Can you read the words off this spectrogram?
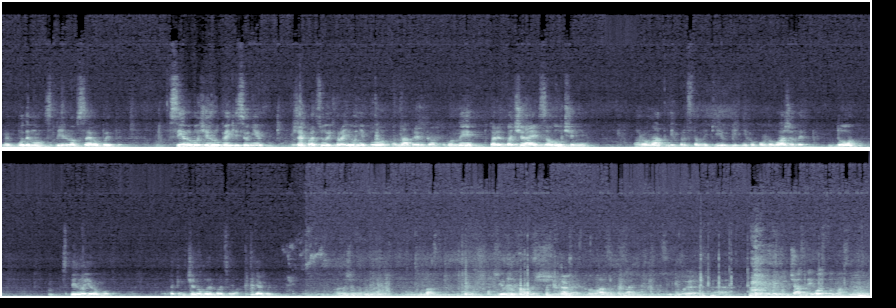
ми будемо спільно все робити. Всі робочі групи, які сьогодні вже працюють в районі по напрямках, вони передбачають залучення громад, їх представників, їхніх уповноважених до спільної роботи. Таким чином будемо працювати. Дякую. Разрешите запитання? Будь ласка. Юрій Олександрович, Так. до вас запитання. Оскільки ви е, такий частий гость у нас новий,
